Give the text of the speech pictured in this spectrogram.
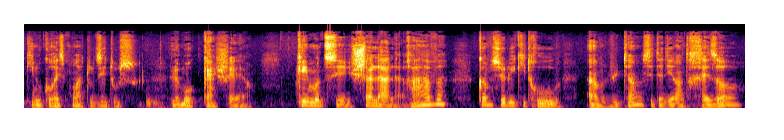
qui nous correspond à toutes et tous. Le mot kacher. Kemotse shalal rav, comme celui qui trouve un butin, c'est-à-dire un trésor.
